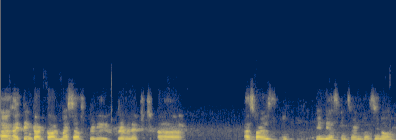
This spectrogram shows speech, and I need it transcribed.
I, I think I'd call myself pretty privileged uh, as far as India is concerned, because you know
